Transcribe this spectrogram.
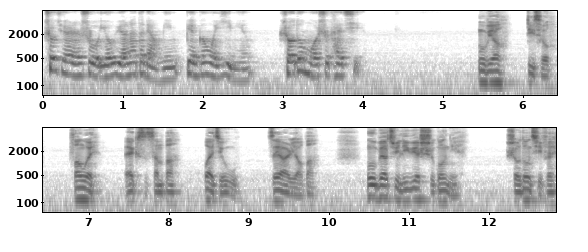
授权人数由原来的两名变更为一名。手动模式开启。目标：地球，方位：X 三八 Y 九五 Z 二幺八，目标距离约十光年。手动起飞。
